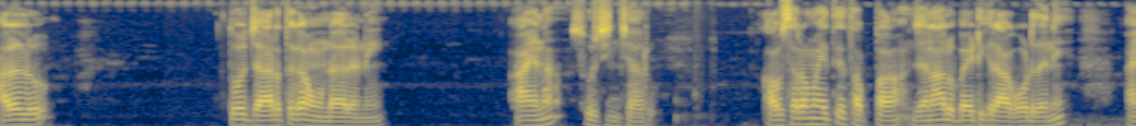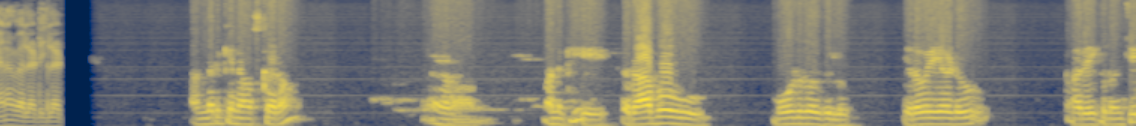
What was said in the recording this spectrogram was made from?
అలలుతో జాగ్రత్తగా ఉండాలని ఆయన సూచించారు. అవసరమైతే తప్ప జనాలు బయటికి రాకూడదని ఆయన వెల్లడి అందరికీ నమస్కారం. మనకి రాబో మూడు రోజులు ఇరవై ఏడు తారీఖు నుంచి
